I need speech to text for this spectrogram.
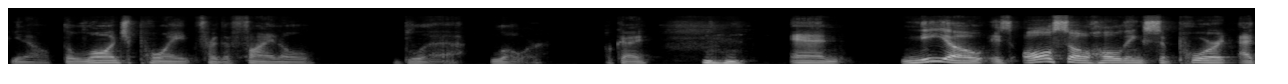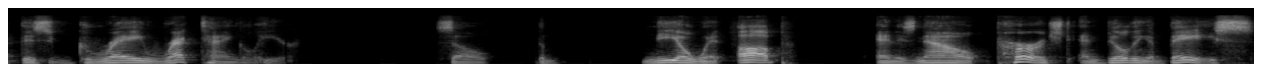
you know, the launch point for the final blah lower. Okay. Mm-hmm. And Neo is also holding support at this gray rectangle here. So the Neo went up and is now perched and building a base.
